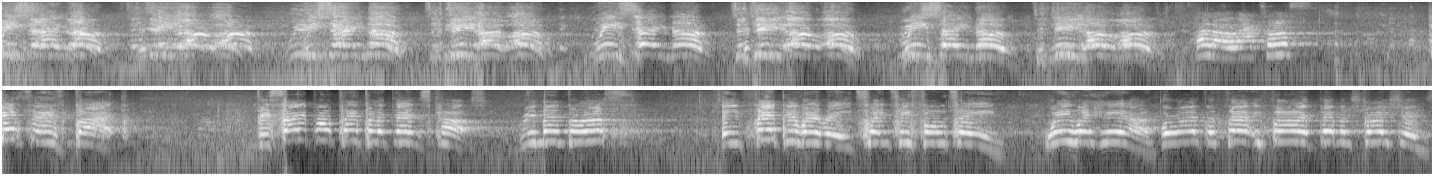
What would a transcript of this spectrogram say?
We say no to DOO! We say no to DOO! We say no to DOO! We say no to DOO! Hello, Atos. Guess who's back? Disabled People Against Cuts. Remember us? In February 2014, we were here where over 35 demonstrations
